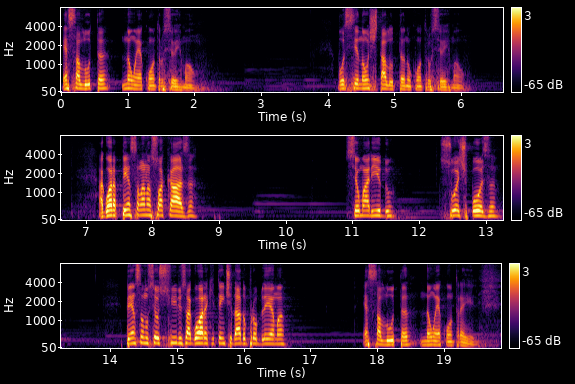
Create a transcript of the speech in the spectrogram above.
Essa luta não é contra o seu irmão. Você não está lutando contra o seu irmão. Agora pensa lá na sua casa, seu marido, sua esposa, pensa nos seus filhos agora que tem te dado problema. Essa luta não é contra eles.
